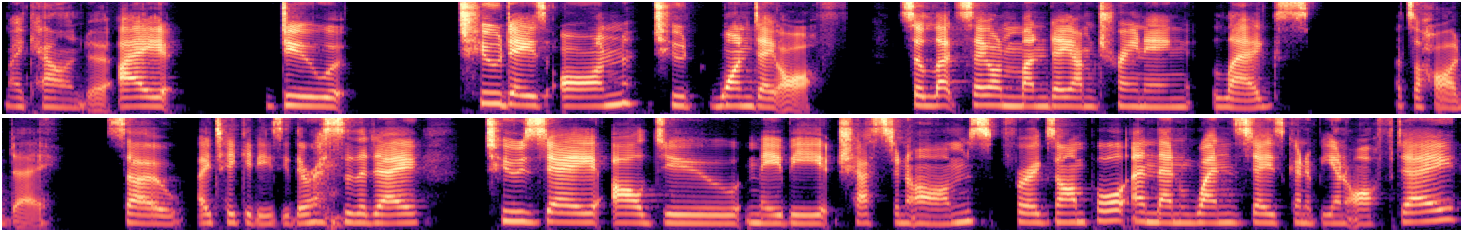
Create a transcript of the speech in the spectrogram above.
my calendar. I do two days on, to one day off. So let's say on Monday I'm training legs. That's a hard day. So I take it easy the rest of the day. Tuesday, I'll do maybe chest and arms, for example. And then Wednesday is going to be an off day.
